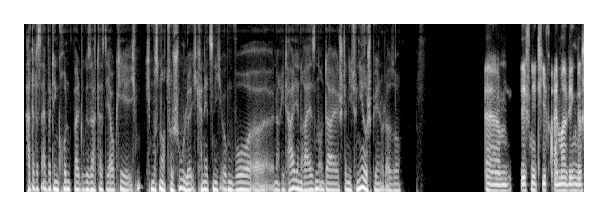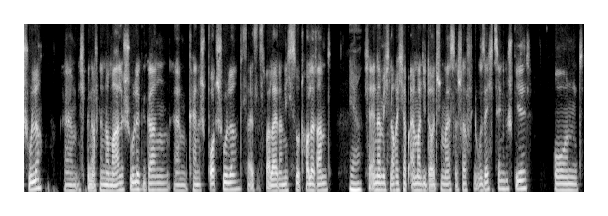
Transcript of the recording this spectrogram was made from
hatte das einfach den Grund, weil du gesagt hast, ja, okay, ich, ich muss noch zur Schule, ich kann jetzt nicht irgendwo äh, nach Italien reisen und da ständig Turniere spielen oder so? Ähm, definitiv einmal wegen der Schule. Ähm, ich bin auf eine normale Schule gegangen, ähm, keine Sportschule. Das heißt, es war leider nicht so tolerant. Ja. Ich erinnere mich noch, ich habe einmal die deutschen Meisterschaften U16 gespielt und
